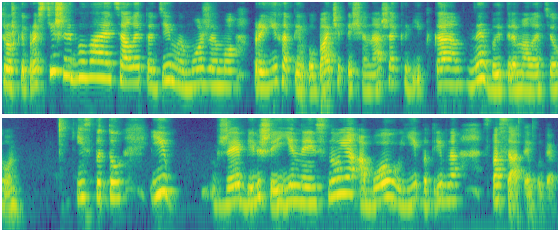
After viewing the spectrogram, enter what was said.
трошки простіше відбувається, але тоді ми можемо приїхати і побачити, що наша квітка не витримала цього іспиту і вже більше її не існує, або її потрібно спасати буде.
